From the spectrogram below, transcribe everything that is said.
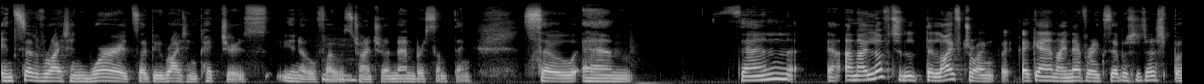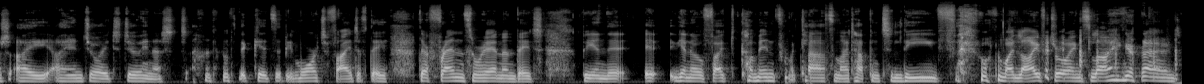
instead of writing words, I'd be writing pictures, you know, if mm. I was mm. trying to remember something. So um, then and I loved the life drawing. Again, I never exhibited it, but I, I enjoyed doing it. the kids would be mortified if they their friends were in and they'd be in the, you know, if I'd come in from a class and I'd happen to leave one of my life drawings lying around,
